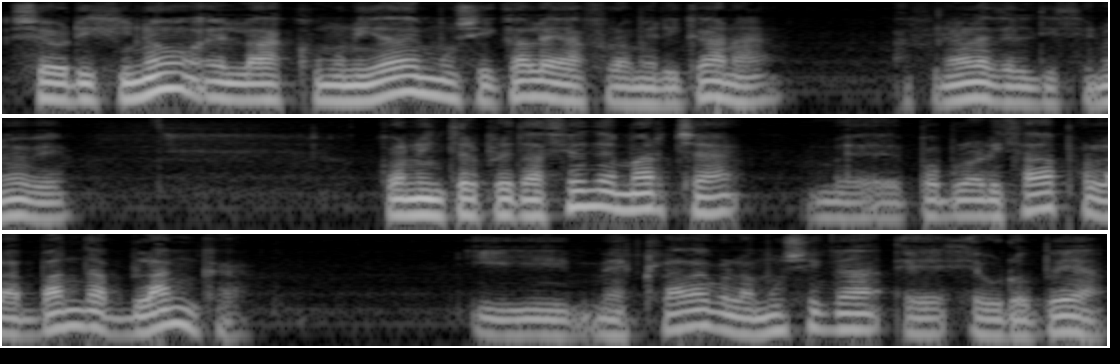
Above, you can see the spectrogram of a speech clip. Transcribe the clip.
Se originó en las comunidades musicales afroamericanas a finales del XIX con interpretación de marchas eh, popularizadas por las bandas blancas y mezclada con la música eh, europea.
